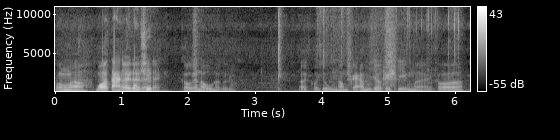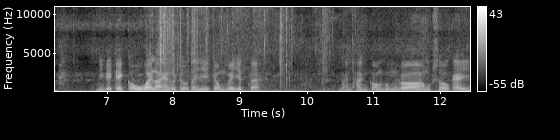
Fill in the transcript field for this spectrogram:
con ờ, bó tàn đây, này đây, con đây, ship. đây. có cái nụ này cô chú. Rồi cô chú cũng thông cảm cho cái chuyện mà có những cái cây cũ quay lại ha cô chú tại vì trong cái dịch đó bản thân con cũng có một số cây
